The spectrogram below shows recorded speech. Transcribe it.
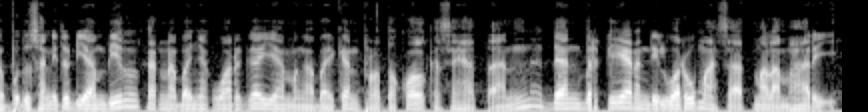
Keputusan itu diambil karena banyak warga yang mengabaikan protokol kesehatan dan berkeliaran di luar rumah saat malam hari.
